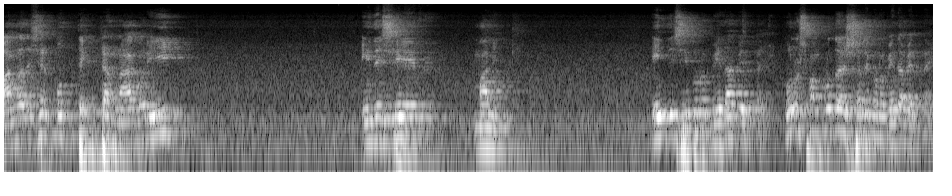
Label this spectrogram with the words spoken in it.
বাংলাদেশের প্রত্যেকটা নাগরিক এই দেশের মালিক। এই দেশে কোনো ভেদাভেদ নাই। কোনো সম্প্রদায়ের সাথে কোনো ভেদাভেদ নাই।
